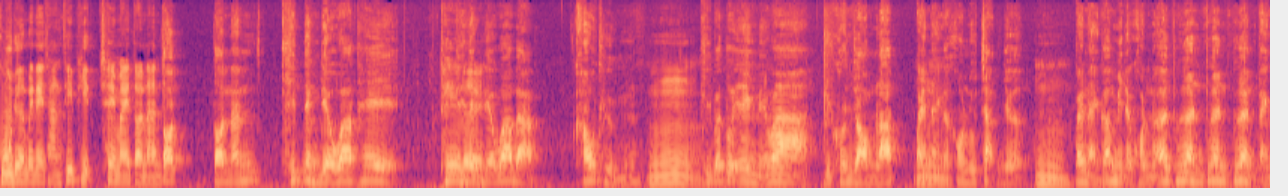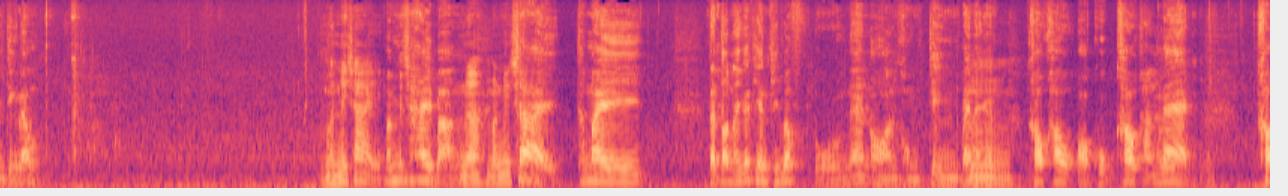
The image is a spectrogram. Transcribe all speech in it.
กูเดินไปในทางที่ผิดใช่ไหมตอนนั้น ตอนตอนนั้นคิดอย่างเดียวว่าเท่เท่คิดเลอยย่างเดียวว่าแบบ เข้าถึง อืม คิดว่าตัวเองเนี่ยว่ามีคนยอมรับไปไหนก็คนรู้จักเยอะอืม ไปไหนก็มีแต่คนเอ้ยเพื่อนเพื่อนเพื่อนแต่จริงๆแล้ว มันไม่ใช่ มันไม่ใช่บางนะมันไม่ใช่ใช่ทำไม แต่ตอนนั้นก็เพียงคิดว่าโอ้แน่นอนของจริงไปไหนก็อืม เข้าเข้าออกคุกเข้าครั้งแรก เข้า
